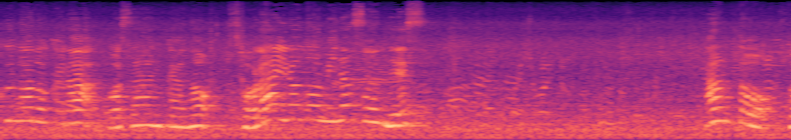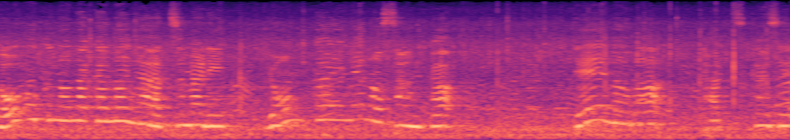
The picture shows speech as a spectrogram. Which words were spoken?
北などからご参加の空色の皆さんです。関東東北の仲間が集まり4回目の参加。テーマは「竜風」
